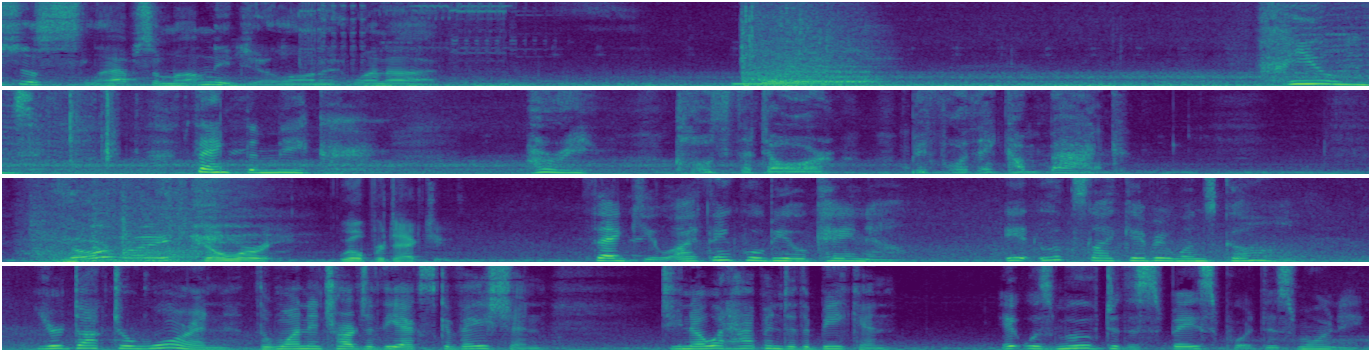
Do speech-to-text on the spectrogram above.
Let's just slap some Omni Gel on it. Why not? Humans. Thank the Maker. Hurry! Close the door before they come back. You're right. Don't worry. We'll protect you. Thank you. I think we'll be okay now. It looks like everyone's gone. You're Dr. Warren, the one in charge of the excavation. Do you know what happened to the beacon? It was moved to the spaceport this morning.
